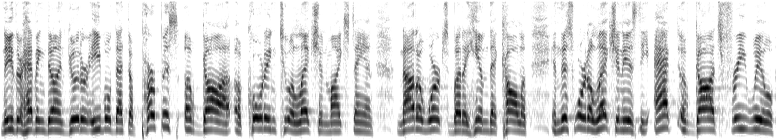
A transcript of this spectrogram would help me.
neither having done good or evil, that the purpose of God according to election might stand, not of works, but of him that calleth. And this word election is the act of God's free will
